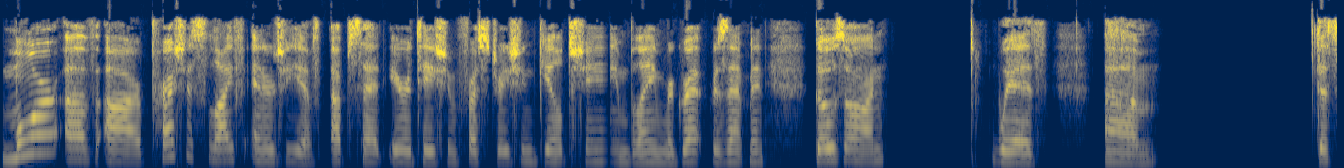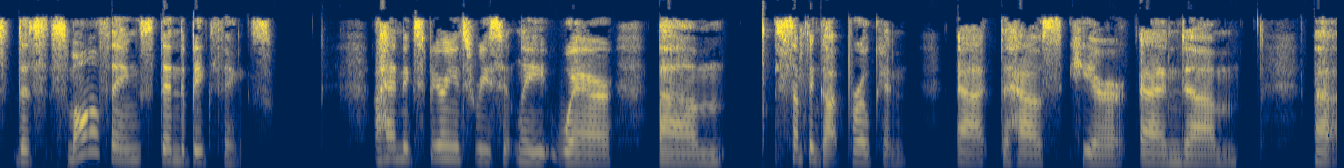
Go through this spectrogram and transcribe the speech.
More of our precious life energy of upset, irritation, frustration, guilt, shame, blame, regret, resentment goes on with um, the, the small things than the big things. I had an experience recently where um, something got broken at the house here, and um, uh,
